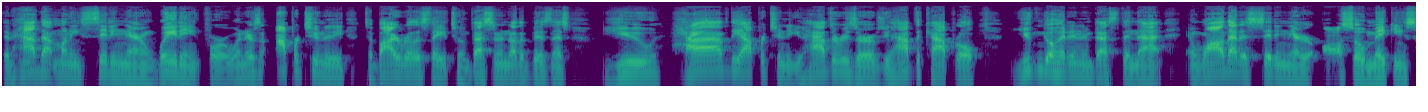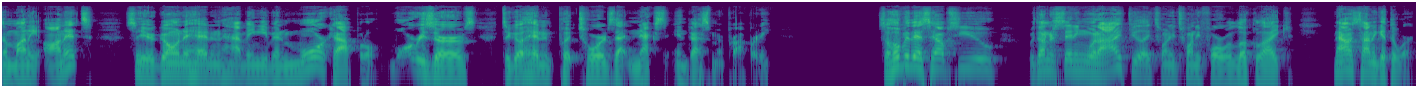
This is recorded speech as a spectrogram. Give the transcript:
then have that money sitting there and waiting for when there's an opportunity to buy real estate, to invest in another business. You have the opportunity, you have the reserves, you have the capital, you can go ahead and invest in that. And while that is sitting there, you're also making some money on it. So you're going ahead and having even more capital, more reserves to go ahead and put towards that next investment property. So hopefully this helps you with understanding what I feel like 2024 will look like. Now it's time to get to work.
